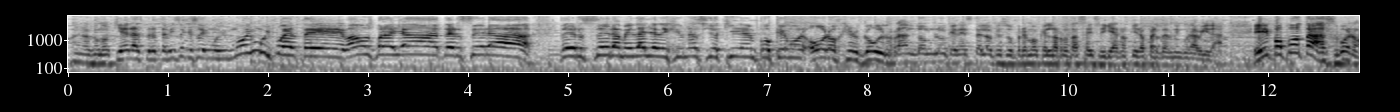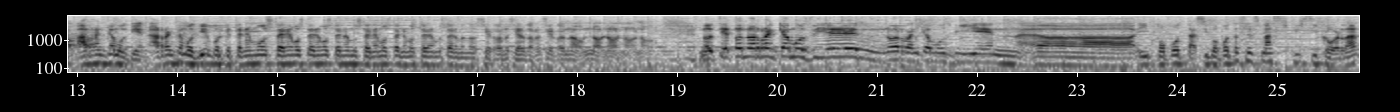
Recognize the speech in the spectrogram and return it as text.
Bueno, como quieras, pero te aviso que soy muy, muy, muy fuerte. ¡Vamos para allá! ¡Tercera! Tercera medalla de gimnasio aquí en Pokémon Oro Hair Gold Random Look en este Loque Supremo que es la ruta 6 y ya no quiero perder ninguna vida. ¡Hipopotas! Bueno, arrancamos bien, arrancamos arranquemos bien porque tenemos, tenemos, tenemos, tenemos, tenemos, tenemos, tenemos, tenemos. No es cierto, no es cierto, no es cierto, no, no, no, no, no. No es cierto, no arrancamos bien, no arrancamos bien. Ah, hipopotas, hipopotas es más físico, ¿verdad?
